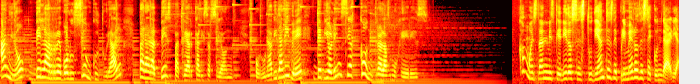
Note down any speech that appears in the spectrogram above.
año de la revolución cultural para la despatriarcalización, por una vida libre de violencia contra las mujeres. ¿Cómo están mis queridos estudiantes de primero de secundaria?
